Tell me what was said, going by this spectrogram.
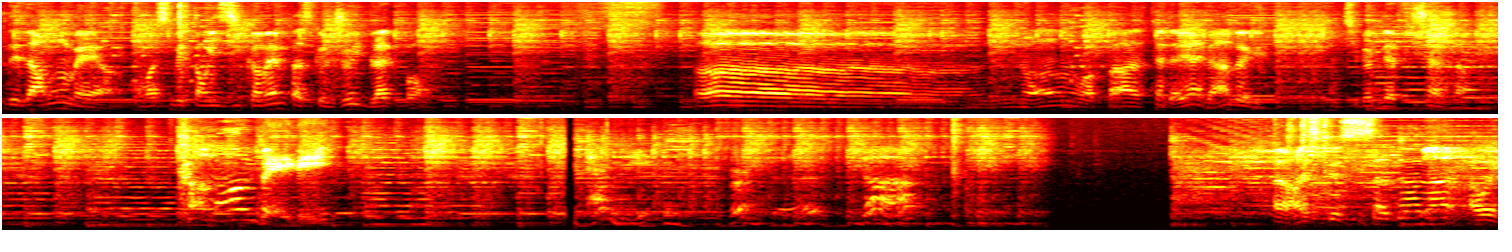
des darons, mais on va se mettre en easy quand même parce que le jeu, il blague pas. Hein. Euh... Non, on va pas... Tiens, d'ailleurs, il y avait un bug. Un petit bug d'affichage, là. Come on, baby Alors, est-ce que ça donne... un- Ah ouais.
